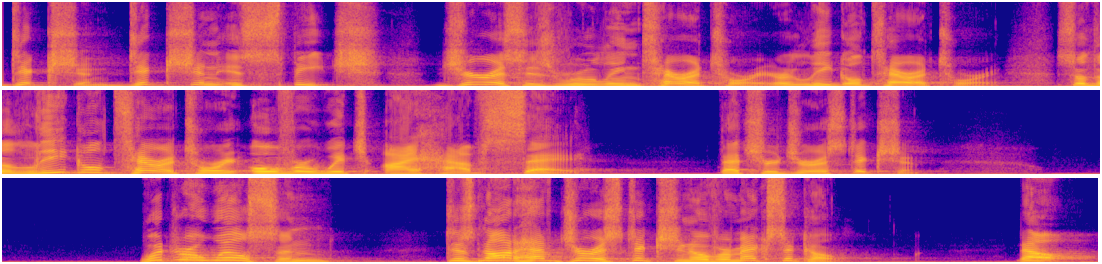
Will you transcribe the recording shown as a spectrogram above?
diction. Diction is speech. Juris is ruling territory or legal territory. So the legal territory over which I have say, that's your jurisdiction. Woodrow Wilson does not have jurisdiction over Mexico. Now,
